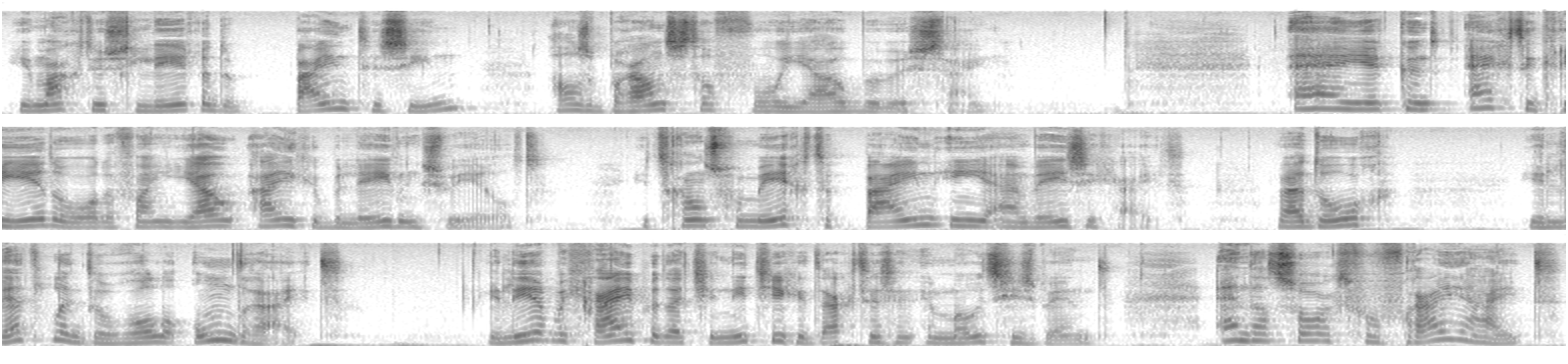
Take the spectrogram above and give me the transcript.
Je mag dus leren de pijn te zien als brandstof voor jouw bewustzijn. En je kunt echt de creëerder worden van jouw eigen belevingswereld. Je transformeert de pijn in je aanwezigheid, waardoor je letterlijk de rollen omdraait. Je leert begrijpen dat je niet je gedachten en emoties bent. En dat zorgt voor vrijheid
